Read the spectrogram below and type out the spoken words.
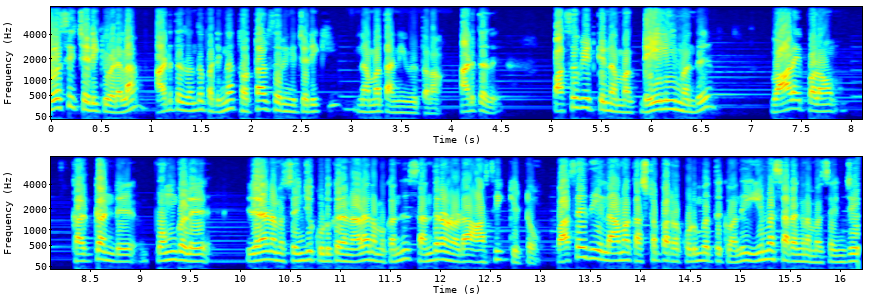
துளசி செடிக்கு விடலாம். அடுத்தது வந்து பாத்தீங்கன்னா தொட்டால் சுருங்கி செடிக்கு நம்ம தண்ணி ஊற்றலாம் அடுத்தது பசுவீட்டுக்கு நம்ம டெய்லியும் வந்து வாழைப்பழம் கற்கண்டு பொங்கல் இதெல்லாம் நம்ம செஞ்சு கொடுக்கறதுனால நமக்கு வந்து சந்திரனோட ஆசி கிட்டும். வசதி இல்லாம கஷ்டப்படுற குடும்பத்துக்கு வந்து ஈம சடங்கு நம்ம செஞ்சு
